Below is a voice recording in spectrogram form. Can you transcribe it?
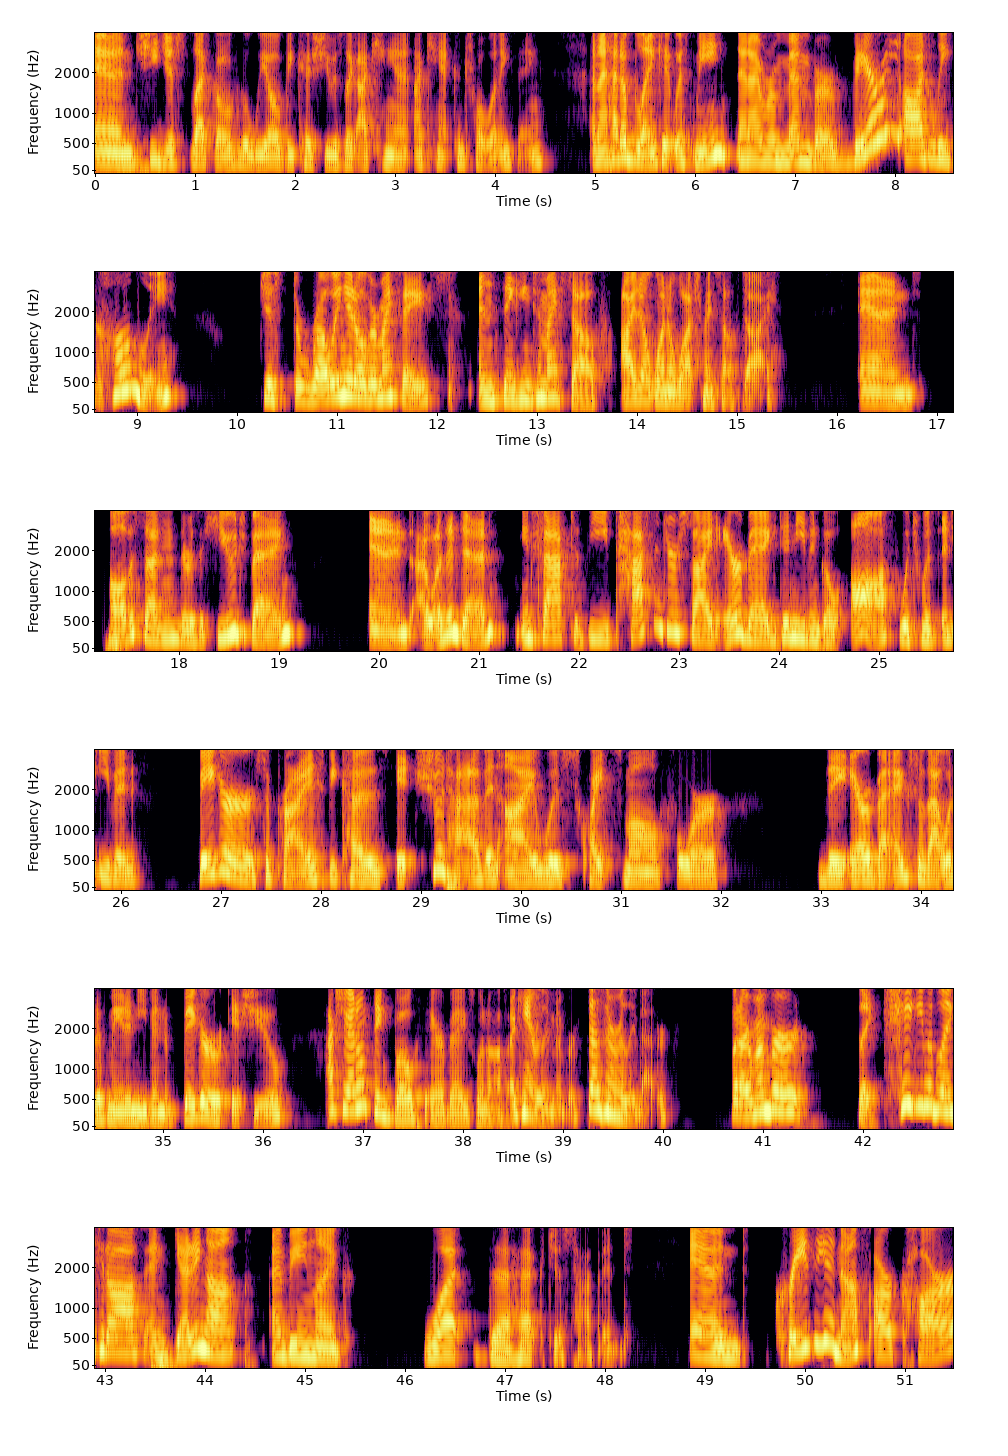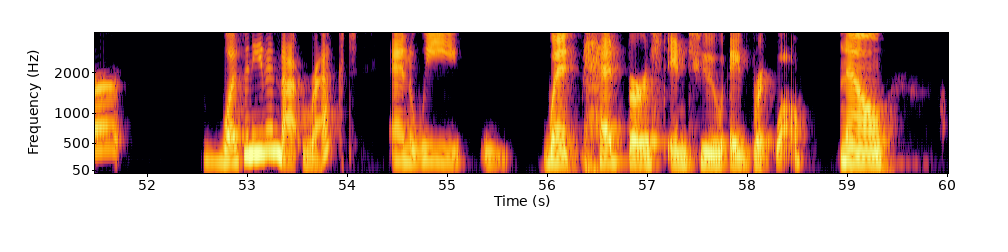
and she just let go of the wheel because she was like I can't I can't control anything. And I had a blanket with me and I remember very oddly calmly just throwing it over my face and thinking to myself, I don't want to watch myself die. And all of a sudden there was a huge bang and I wasn't dead. In fact, the passenger side airbag didn't even go off, which was an even bigger surprise because it should have. And I was quite small for the airbag. So that would have made an even bigger issue. Actually, I don't think both airbags went off. I can't really remember. Doesn't really matter. But I remember like taking the blanket off and getting up and being like, what the heck just happened? And crazy enough, our car wasn't even that wrecked, and we went headfirst into a brick wall. Now,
